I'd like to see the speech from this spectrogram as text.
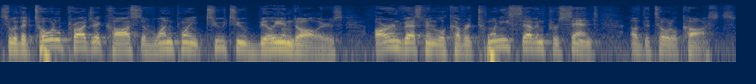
So, with a total project cost of $1.22 billion, our investment will cover 27% of the total costs.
